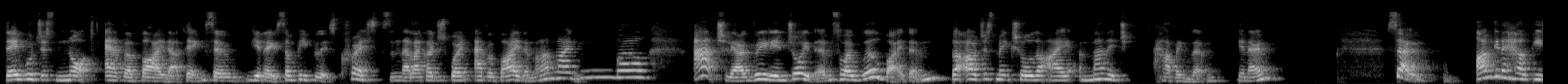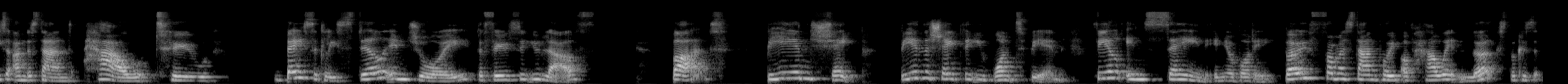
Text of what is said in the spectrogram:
they will just not ever buy that thing. So, you know, some people it's crisps and they're like, I just won't ever buy them. And I'm like, mm, well, actually, I really enjoy them. So I will buy them, but I'll just make sure that I manage having them, you know? So I'm going to help you to understand how to basically still enjoy the foods that you love, but be in shape be in the shape that you want to be in. Feel insane in your body both from a standpoint of how it looks because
